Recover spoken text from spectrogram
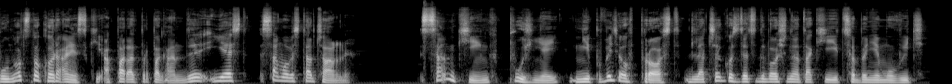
Północno-koreański aparat propagandy jest samowystarczalny. Sam King później nie powiedział wprost, dlaczego zdecydował się na taki, co by nie mówić,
